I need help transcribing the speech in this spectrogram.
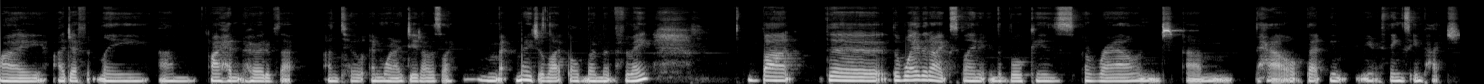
I I definitely um, I hadn't heard of that until and when I did, I was like major light bulb moment for me. But the the way that I explain it in the book is around um, how that you know things impact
